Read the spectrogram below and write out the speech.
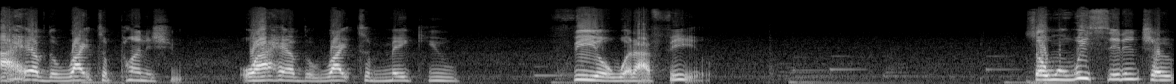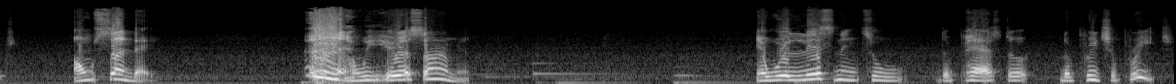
I have the right to punish you or I have the right to make you feel what I feel. So when we sit in church on Sunday and we hear a sermon and we're listening to the pastor, the preacher preach.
